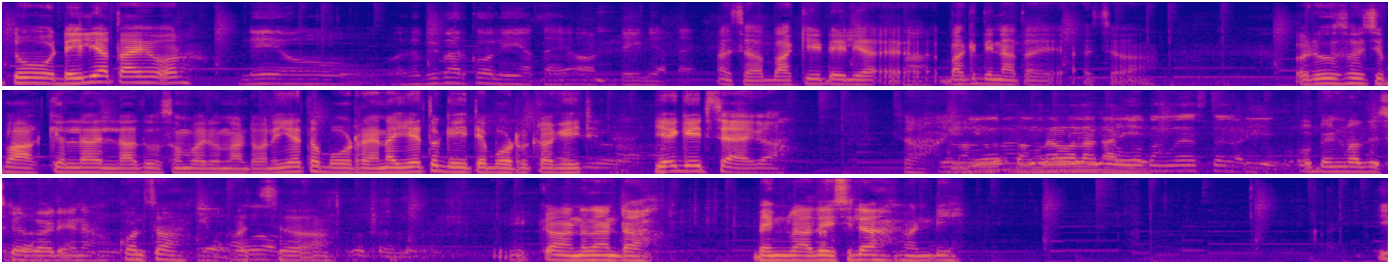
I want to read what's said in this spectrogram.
तो डेली आता है और नहीं वो रविवार को नहीं आता है और डेली आता है अच्छा ബാക്കി ഡെയിലി ബാക്കി ദിനാത്ത അച്ഛാ ഒരു ദിവസം വെച്ച് ബാക്കിയെല്ലാം എല്ലാ ദിവസവും വരും എന്നാണ് പറഞ്ഞത് ये तो बॉर्डर है ना ये तो गेट है बॉर्डर का गेट ये गेट से आएगा अच्छा ये बंगला वाला गाड़ी है वो बांग्लादेश का गाड़ी है ना कौन सा अच्छा ഈ കാണുന്നതാണ്ടാ ബംഗ്ലാദേശിലെ വണ്ടി ഈ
